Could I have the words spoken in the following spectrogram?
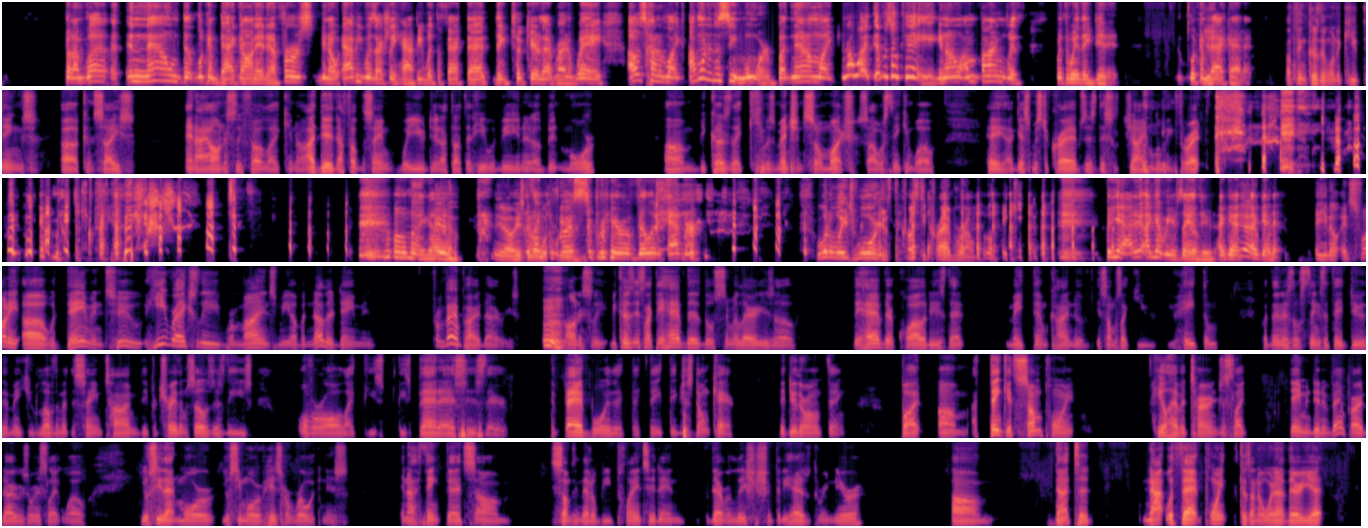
But I'm glad, and now that looking back on it, at first, you know, Abby was actually happy with the fact that they took care of that right away. I was kind of like, I wanted to see more, but now I'm like, you know what, it was okay. You know, I'm fine with with the way they did it. Looking Yeah. back at it, I think because they want to keep things uh concise, and I honestly felt like you know I did I felt the same way you did. I thought that he would be in it a bit more, um, because like he was mentioned so much. So I was thinking, well, hey, I guess Mr. Krabs is this giant looming threat. you know, oh my god, you know he's it's gonna like the you know, worst superhero villain ever. We're gonna wage war against the Krusty Krab realm. Like, but yeah, I, I get what you're saying, know, dude. I get, yeah, I get but- it. You know, it's funny, uh, with Daemon too, he actually reminds me of another Damon from Vampire Diaries, Mm, honestly, because it's like they have the, those similarities of they have their qualities that make them kind of it's almost like you you hate them, but then there's those things that they do that make you love them at the same time. They portray themselves as these overall like these these badasses. They're the bad boy that they, they, they just don't care. They do their own thing. But um I think at some point he'll have a turn just like Damon did in Vampire Diaries where it's like, well, you'll see that more you'll see more of his heroicness. And I think that's um something that'll be planted in that relationship that he has with Rhaenyra. Um not to not with that point because I know we're not there yet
